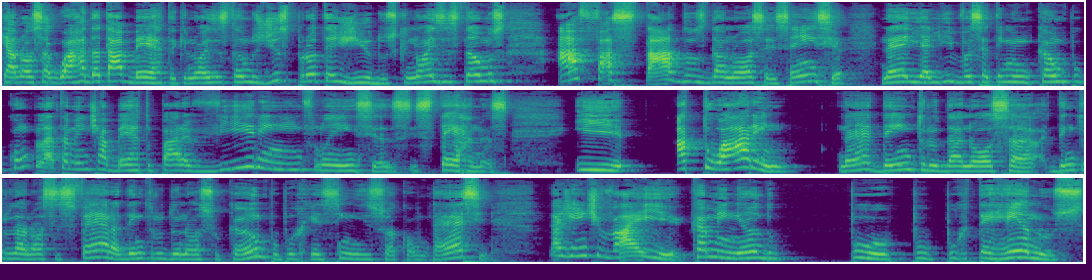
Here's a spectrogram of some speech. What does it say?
que a nossa guarda está aberta, que nós estamos desprotegidos, que nós estamos afastados da nossa essência, né? E ali você tem um campo completamente aberto para virem influências externas e atuarem né, dentro da nossa, dentro da nossa esfera, dentro do nosso campo, porque sim, isso acontece, a gente vai caminhando por, por, por terrenos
